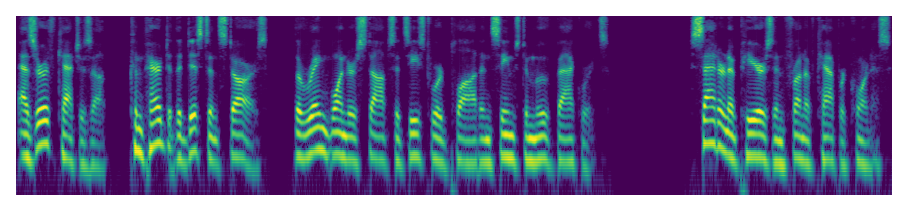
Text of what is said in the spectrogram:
As Earth catches up, compared to the distant stars, the ringed wonder stops its eastward plot and seems to move backwards. Saturn appears in front of Capricornus,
